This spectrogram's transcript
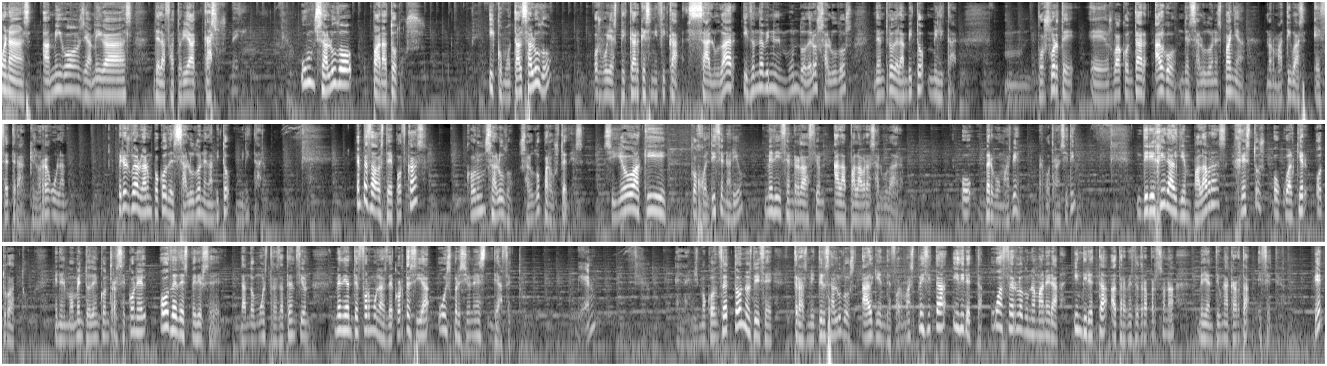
Buenas amigos y amigas de la factoría Casus Belli. Un saludo para todos. Y como tal saludo, os voy a explicar qué significa saludar y dónde viene el mundo de los saludos dentro del ámbito militar. Mm, por suerte, eh, os voy a contar algo del saludo en España, normativas, etcétera, que lo regulan, pero os voy a hablar un poco del saludo en el ámbito militar. He empezado este podcast con un saludo, saludo para ustedes. Si yo aquí cojo el diccionario, me dice en relación a la palabra saludar, o verbo más bien, verbo transitivo. Dirigir a alguien palabras, gestos o cualquier otro acto, en el momento de encontrarse con él o de despedirse de él, dando muestras de atención mediante fórmulas de cortesía o expresiones de afecto. Bien. En el mismo concepto nos dice transmitir saludos a alguien de forma explícita y directa o hacerlo de una manera indirecta a través de otra persona mediante una carta, etc. Bien,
